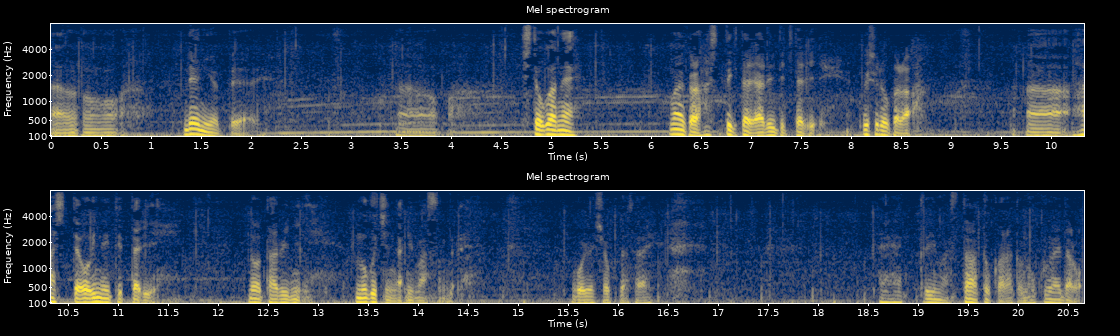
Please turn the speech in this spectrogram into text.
あの、例によって、あの、人がね、前から走ってきたり歩いてきたり、後ろからあ走って追い抜いていったりの旅に無口になりますんで、ご了承ください。えー、っと、今、スタートからどのくらいだろ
